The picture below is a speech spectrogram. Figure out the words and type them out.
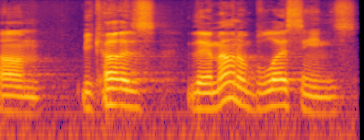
Um, because the amount of blessings,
